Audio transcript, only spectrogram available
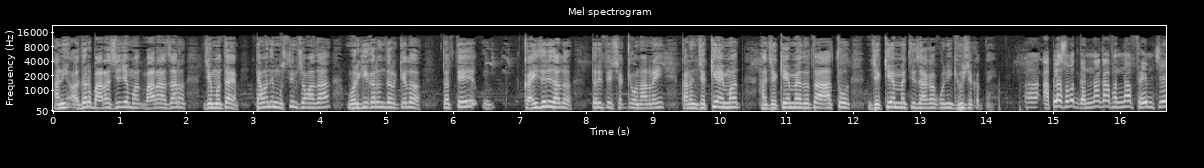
आणि अदर बाराशे जे मत बारा हजार जे मत आहे त्यामध्ये मुस्लिम समाजा वर्गीकरण जर केलं तर ते काही जरी झालं तरी ते शक्य होणार नाही. कारण जक्की अहमद हा जक्की अहमद होता आज तो जक्की अहमदची जागा कोणी घेऊ शकत नाही. आपल्यासोबत गन्ना का फन्ना फ्रेमचे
